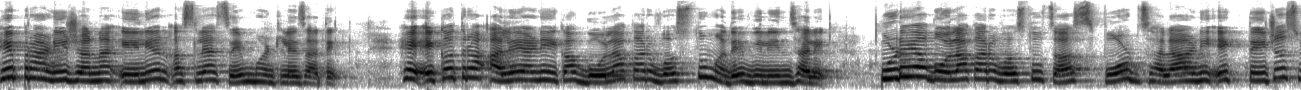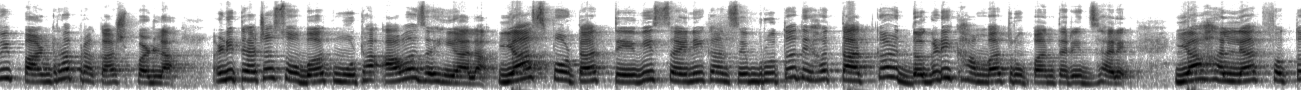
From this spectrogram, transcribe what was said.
हे प्राणी ज्यांना एलियन असल्याचे म्हटले जाते. हे एकत्र आले आणि एका गोलाकार वस्तूमध्ये विलीन झाले. पुढे या गोलाकार वस्तूचा स्फोट झाला आणि एक तेजस्वी पांढरा प्रकाश पडला आणि त्याच्यासोबत मोठा आवाजही आला. या स्फोटात तेवीस सैनिकांचे मृतदेह तात्काळ दगडी खांबात रूपांतरित झाले. या हल्ल्यात फक्त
